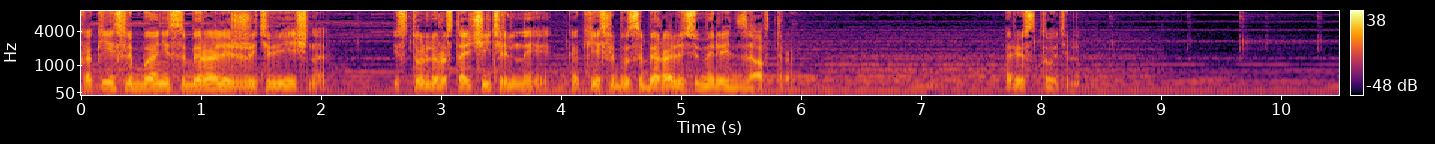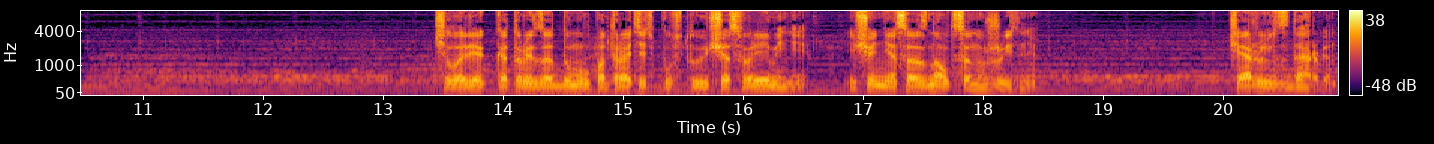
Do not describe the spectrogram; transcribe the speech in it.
как если бы они собирались жить вечно, и столь расточительные, как если бы собирались умереть завтра. Аристотель Человек, который задумал потратить пустую час времени, еще не осознал цену жизни. Чарльз Дарвин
